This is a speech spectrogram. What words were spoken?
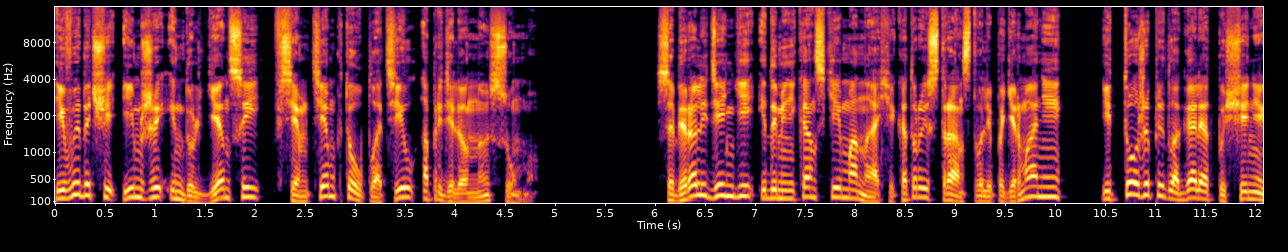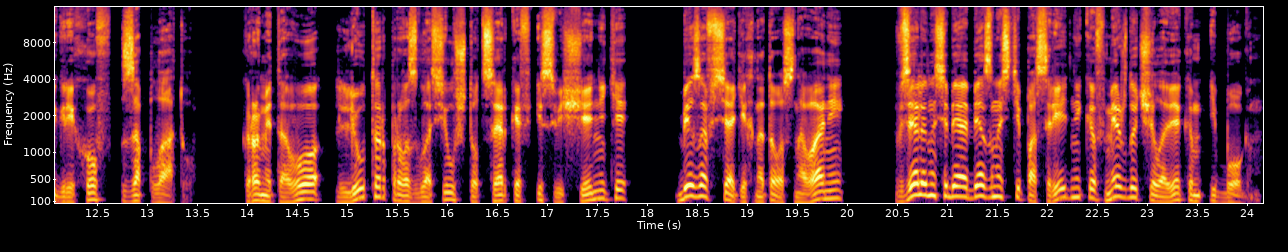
и выдачи им же индульгенций всем тем, кто уплатил определенную сумму. Собирали деньги и доминиканские монахи, которые странствовали по Германии и тоже предлагали отпущение грехов за плату. Кроме того, Лютер провозгласил, что церковь и священники, безо всяких на то оснований, взяли на себя обязанности посредников между человеком и Богом.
